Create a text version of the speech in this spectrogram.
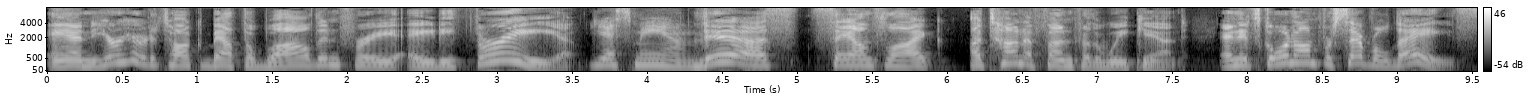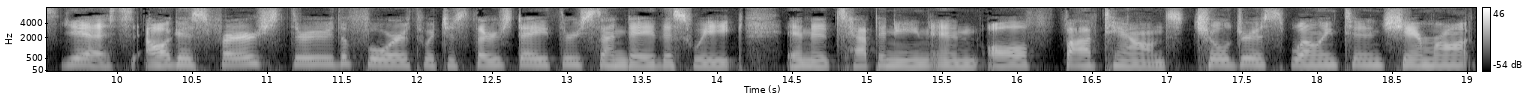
and you're here to talk about the Wild and Free 83. Yes, ma'am. This sounds like a ton of fun for the weekend, and it's going on for several days. Yes, August 1st through the 4th, which is Thursday through Sunday this week, and it's happening in all five towns Childress, Wellington, Shamrock,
